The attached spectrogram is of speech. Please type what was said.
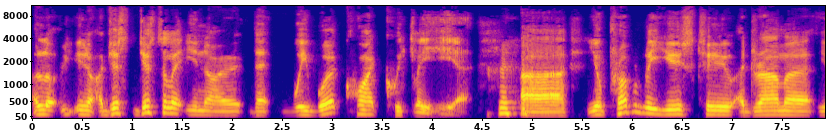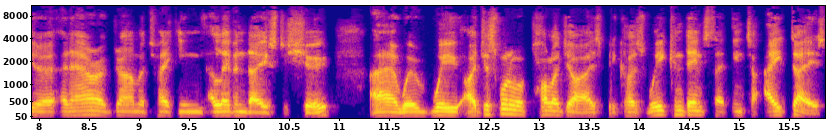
oh, "Look, you know, just just to let you know that we work quite quickly here. uh, you're probably used to a drama, you know, an hour of drama taking eleven days to shoot." Uh, we, we, I just want to apologize because we condensed that into eight days.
